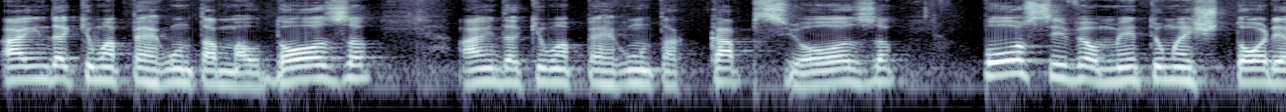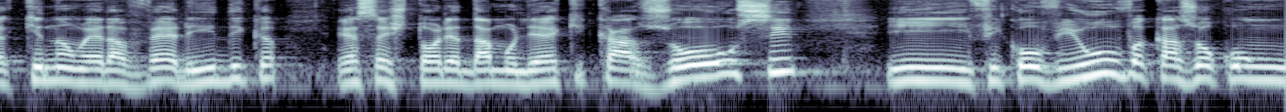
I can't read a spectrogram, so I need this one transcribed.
ainda que uma pergunta maldosa, ainda que uma pergunta capciosa, possivelmente uma história que não era verídica, essa história da mulher que casou-se e ficou viúva, casou com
